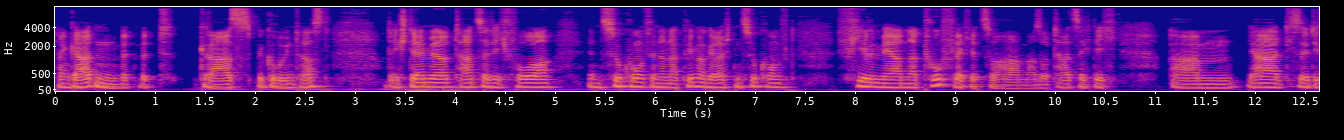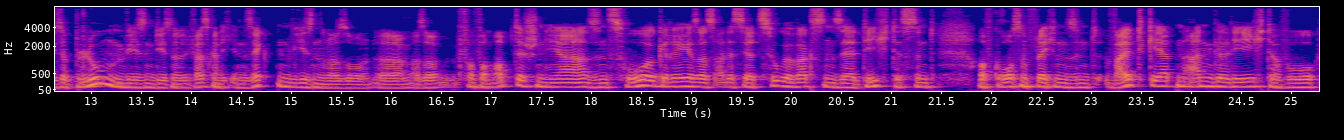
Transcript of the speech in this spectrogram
dein Garten mit, mit Gras begrünt hast. Und ich stelle mir tatsächlich vor, in Zukunft, in einer klimagerechten Zukunft, viel mehr Naturfläche zu haben. Also tatsächlich ähm, ja, diese, diese Blumenwiesen, diese, ich weiß gar nicht, Insektenwiesen oder so, ähm, also vom, optischen her sind's hohe Gräser, ist alles sehr zugewachsen, sehr dicht. Es sind auf großen Flächen sind Waldgärten angelegt, da wo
